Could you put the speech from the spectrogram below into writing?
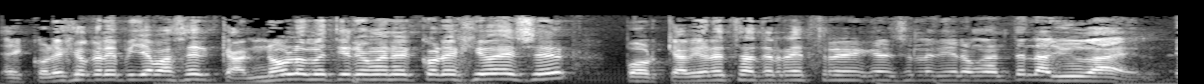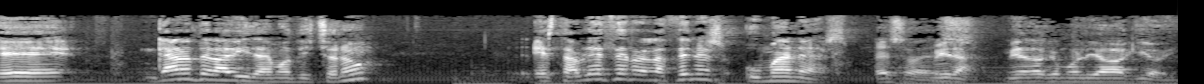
el colegio que le pillaba cerca, no lo metieron en el colegio ese porque había un extraterrestre que se le dieron antes la ayuda a él. Eh, gánate la vida, hemos dicho, ¿no? Establece relaciones humanas. Eso es. Mira, mira lo que hemos liado aquí hoy.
